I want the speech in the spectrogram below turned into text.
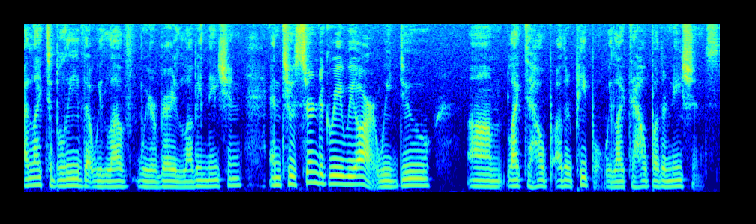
I like to believe that we love, we are a very loving nation, and to a certain degree, we are. We do um, like to help other people, we like to help other nations.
